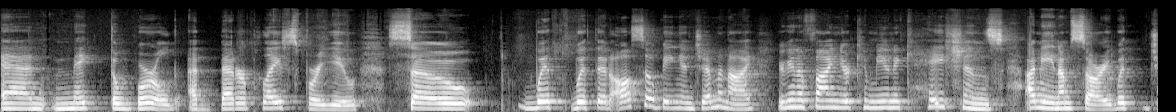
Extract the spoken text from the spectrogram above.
and make the world a better place for you. So with with it also being in Gemini, you're going to find your communications. I mean, I'm sorry, with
